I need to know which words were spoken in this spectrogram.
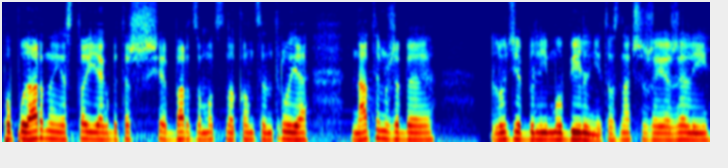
popularne jest to i jakby też się bardzo mocno koncentruje na tym, żeby ludzie byli mobilni. To znaczy, że jeżeli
